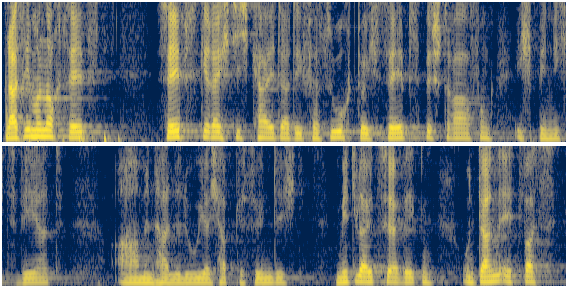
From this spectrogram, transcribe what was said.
Da ist immer noch Selbst, Selbstgerechtigkeit da, die versucht durch Selbstbestrafung, ich bin nichts wert, Amen, Halleluja, ich habe gesündigt, Mitleid zu erwecken und dann etwas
